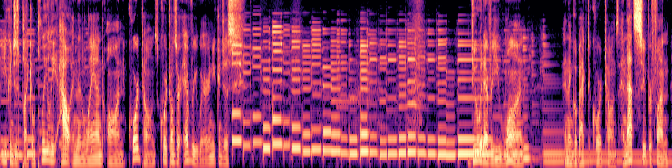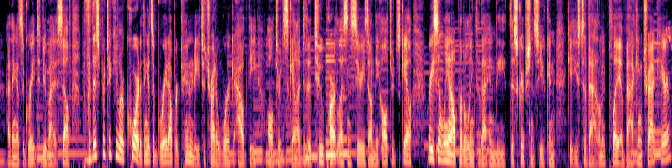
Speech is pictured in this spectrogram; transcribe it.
you can just play mm-hmm. completely out and then land on chord tones. Chord tones are everywhere and you can just do whatever you want and then go back to chord tones. And that's super fun. I think it's great to do by itself. But for this particular chord, I think it's a great opportunity to try to work out the altered scale. I did a two-part lesson series on the altered scale recently, and I'll put a link to that in the description so you can get used to that. Let me play a backing track here.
